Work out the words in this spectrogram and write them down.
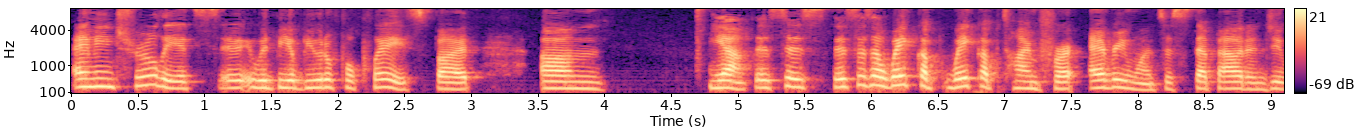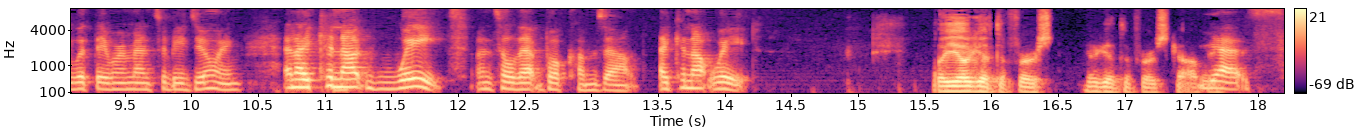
I mean, truly, it's it would be a beautiful place, but um, yeah this is this is a wake up wake up time for everyone to step out and do what they were meant to be doing and i cannot wait until that book comes out i cannot wait Well, you'll get the first. You'll get the first copy. yes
